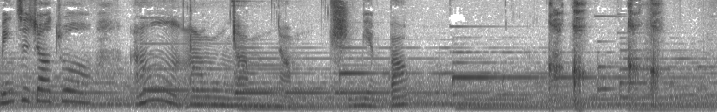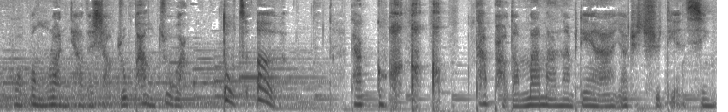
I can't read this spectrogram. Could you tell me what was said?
名字叫做“嗯嗯嗯嗯吃面包”，活蹦乱跳的小猪胖柱啊，肚子饿了，他他跑到妈妈那边啊，要去吃点心。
